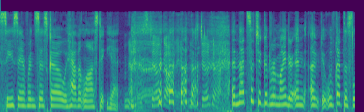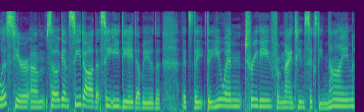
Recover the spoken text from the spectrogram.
See, San Francisco, we haven't lost it yet. No, we still got it. We still got it. And that's such a good reminder. And uh, we've got this list here. Um, so again, CEDAW, that C E D A W, the it's the the UN treaty from 1969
